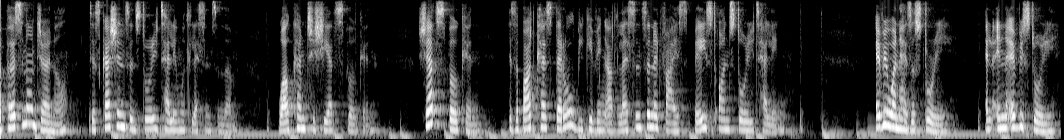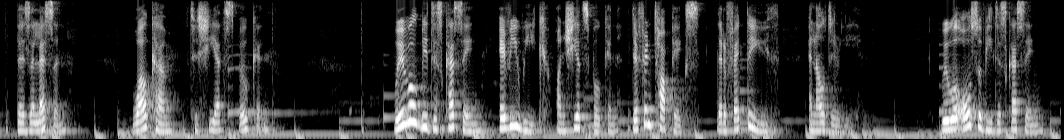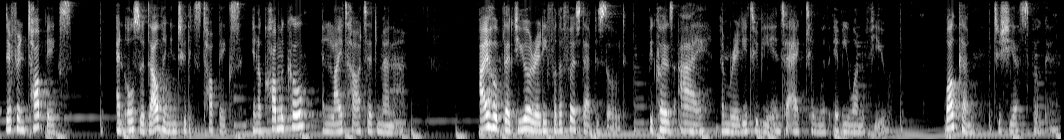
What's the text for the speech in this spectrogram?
A personal journal, discussions and storytelling with lessons in them. Welcome to She Hath Spoken. She Hath Spoken is a podcast that will be giving out lessons and advice based on storytelling. Everyone has a story, and in every story, there's a lesson. Welcome to She Hath Spoken. We will be discussing every week on She Hath Spoken different topics that affect the youth and elderly. We will also be discussing different topics and also delving into these topics in a comical and light-hearted manner. I hope that you are ready for the first episode because I am ready to be interacting with every one of you. Welcome to She Hath Spoken.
